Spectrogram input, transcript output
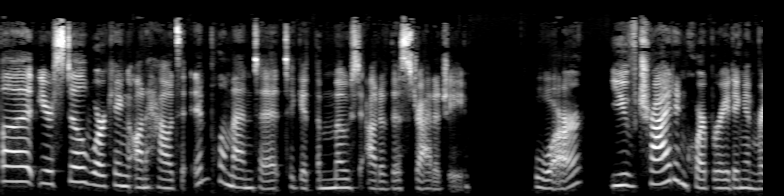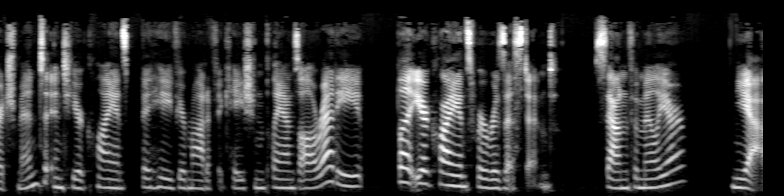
but you're still working on how to implement it to get the most out of this strategy. Or You've tried incorporating enrichment into your client's behavior modification plans already, but your clients were resistant. Sound familiar? Yeah,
